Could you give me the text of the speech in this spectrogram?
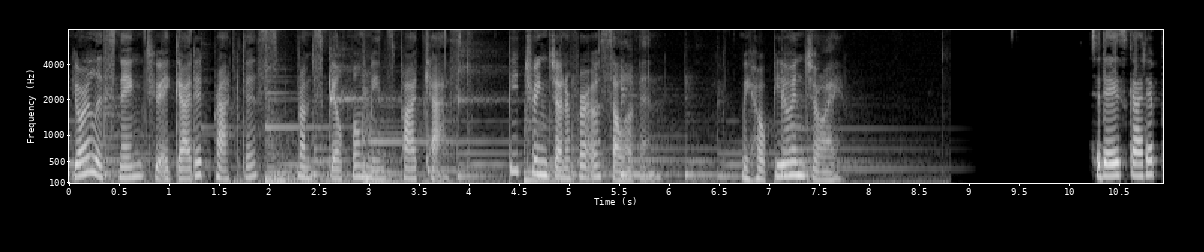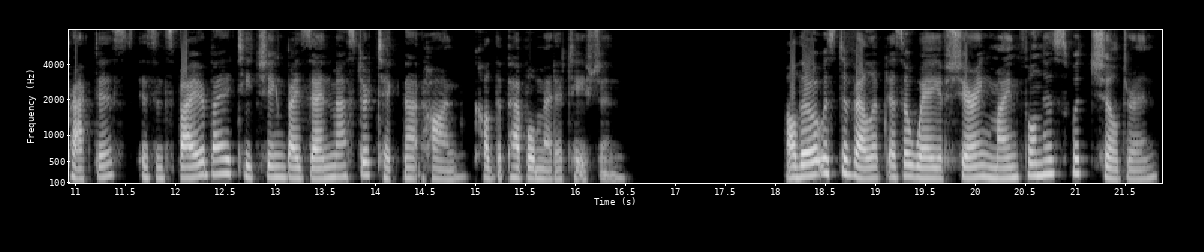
You're listening to a guided practice from Skillful Means podcast featuring Jennifer O'Sullivan. We hope you enjoy. Today's guided practice is inspired by a teaching by Zen Master Thich Nhat Hanh called the Pebble Meditation. Although it was developed as a way of sharing mindfulness with children,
